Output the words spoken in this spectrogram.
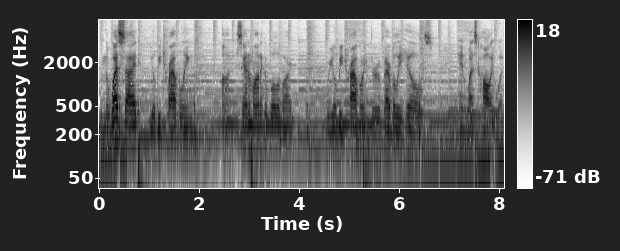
From the west side, you'll be traveling Santa Monica Boulevard, where you'll be traveling through Beverly Hills and West Hollywood.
